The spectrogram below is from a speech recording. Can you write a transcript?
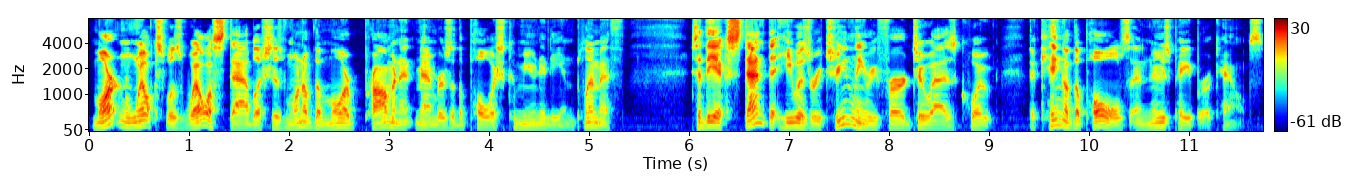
Martin Wilkes was well established as one of the more prominent members of the Polish community in Plymouth, to the extent that he was routinely referred to as, quote, the King of the Poles in newspaper accounts.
